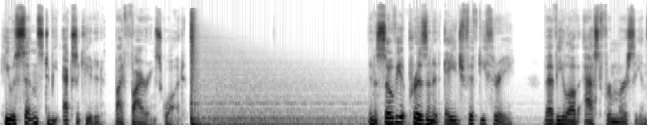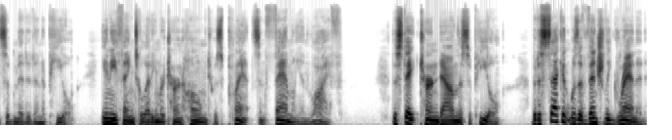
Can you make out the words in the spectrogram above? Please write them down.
He was sentenced to be executed by firing squad. In a Soviet prison at age 53, Vavilov asked for mercy and submitted an appeal, anything to let him return home to his plants and family and life. The state turned down this appeal, but a second was eventually granted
